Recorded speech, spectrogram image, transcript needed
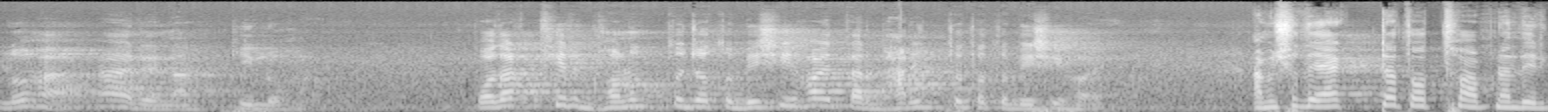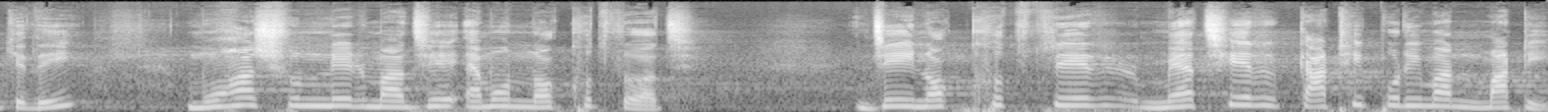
লোহা? আরে না, কি লোহা? পদার্থের ঘনত্ব যত বেশি হয়, তার ভারিত্ব তত বেশি হয়। আমি শুধু একটা তথ্য আপনাদেরকে দিই, মহাশূন্যের মাঝে এমন নক্ষত্র আছে যেই নক্ষত্রের ম্যাচের কাঠি পরিমাণ মাটি,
